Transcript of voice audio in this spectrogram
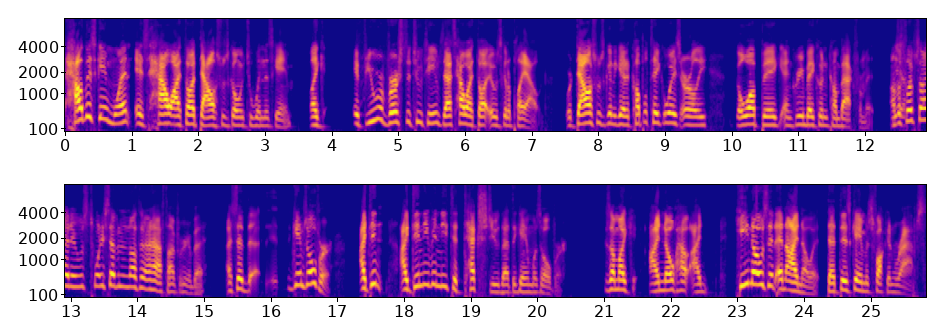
how this game went is how I thought Dallas was going to win this game. Like if you reverse the two teams, that's how I thought it was going to play out. Where Dallas was going to get a couple takeaways early, go up big, and Green Bay couldn't come back from it. On the Yeah. flip side, it was twenty-seven to nothing at halftime for Green Bay. I said the, eh, the game's over. I didn't. I didn't even need to text you that the game was over, because I'm like, I know how I. He knows it, and I know it that this game is fucking wraps.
